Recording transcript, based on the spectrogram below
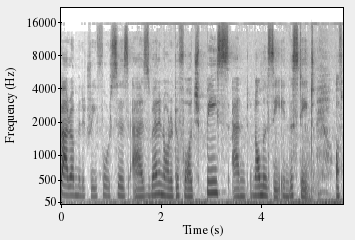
paramilitary forces as well in order to forge peace and normalcy in the state of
